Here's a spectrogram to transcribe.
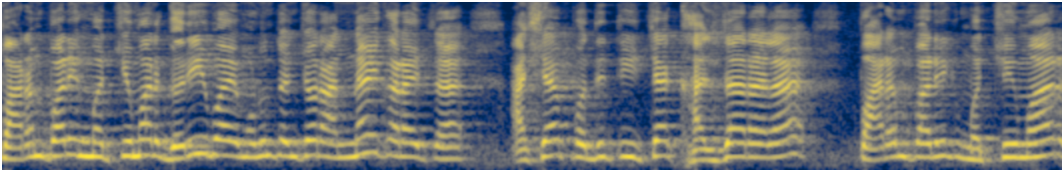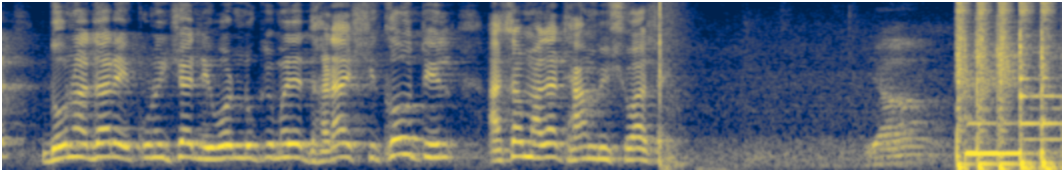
पारंपरिक मच्छीमार गरीब आहे म्हणून त्यांच्यावर अन्याय करायचा अशा पद्धतीच्या खासदाराला पारंपरिक मच्छीमार दोन हजार एकोणीसच्या निवडणुकीमध्ये धडा शिकवतील असा माझा ठाम विश्वास आहे. या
